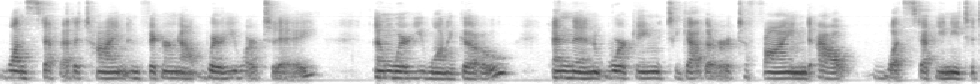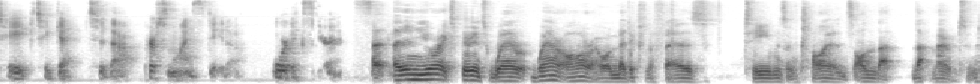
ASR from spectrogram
one step at a time and figuring out where you are today and where you want to go and then working together to find out what step you need to take to get to that personalized data or experience. And in your experience, where where are our medical affairs teams and clients on that that mountain?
